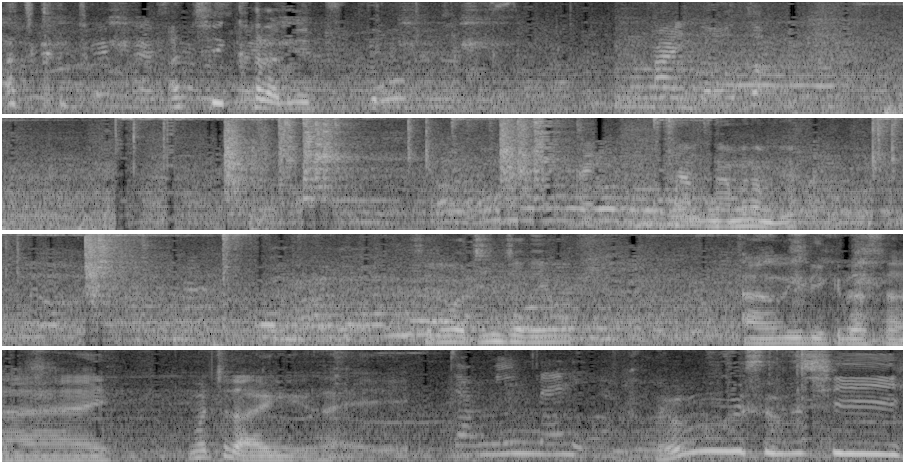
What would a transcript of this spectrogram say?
暑かった。暑いからねっつって。ナムナムで？それは神社だよ。仰いでください。もうちょっと仰いでください。じゃあみんなに。おー涼しい。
